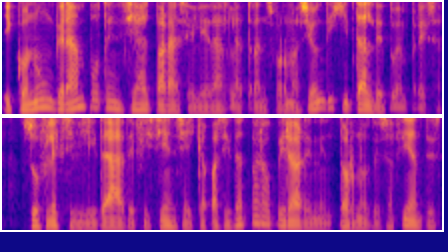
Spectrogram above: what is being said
y con un gran potencial para acelerar la transformación digital de tu empresa. Su flexibilidad, eficiencia y capacidad para operar en entornos desafiantes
